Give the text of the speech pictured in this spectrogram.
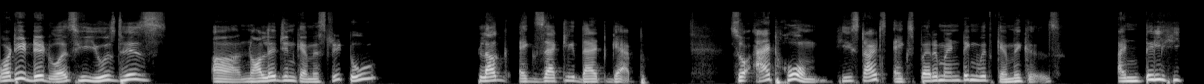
व्हाट ही डिड वाज ही यूज्ड हिज knowledge in chemistry to plug exactly that gap so at home he starts experimenting with chemicals until he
